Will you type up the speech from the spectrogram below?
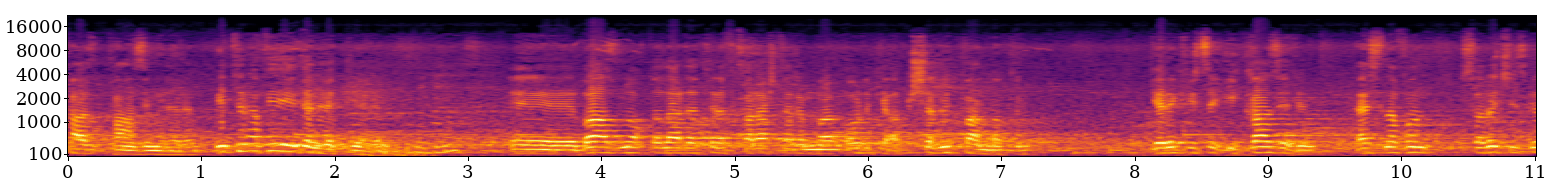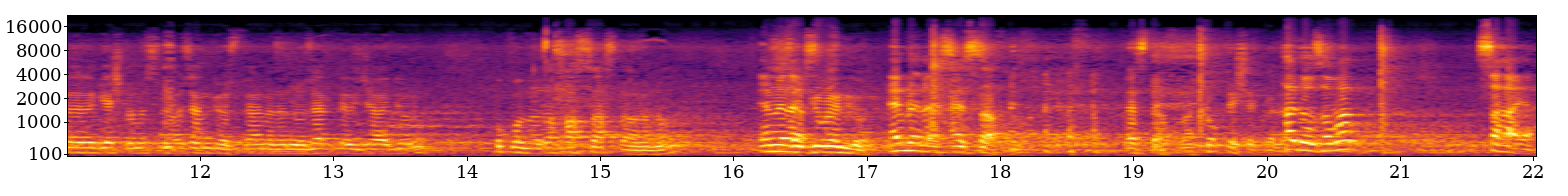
taz- tanzim edelim. Bir trafiği denetleyelim. Ee, bazı noktalarda trafik araçlarım var. Oradaki akışa lütfen bakın. Gerekirse ikaz edin. Esnafın sarı çizgilere geçmemesine özen göstermeden özellikle rica ediyorum. Bu konuda hassas davranalım. Size Emredersiniz. güveniyorum. Emredersiniz. Estağfurullah. Estağfurullah. Çok teşekkür ederim. Hadi o zaman sahaya.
